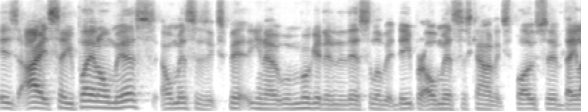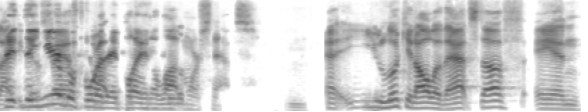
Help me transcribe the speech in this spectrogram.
is all right. So you're playing Ole Miss. Ole Miss is exp- you know when we'll get into this a little bit deeper. Ole Miss is kind of explosive. They like the, the year fast. before they played a lot more snaps. Mm. Uh, you look at all of that stuff and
